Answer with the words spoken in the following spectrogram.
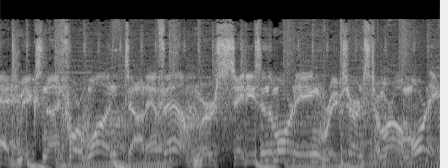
at mix941.fm. Mercedes in the morning returns tomorrow morning.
